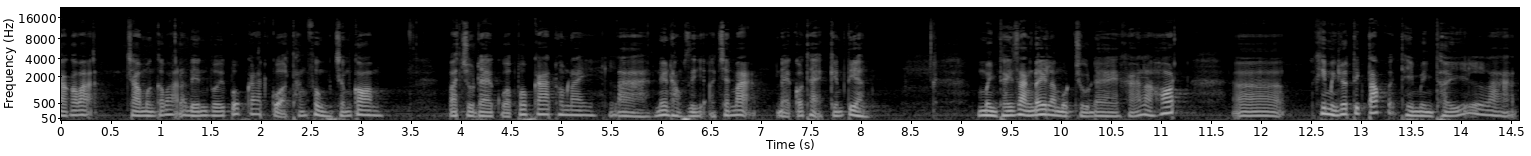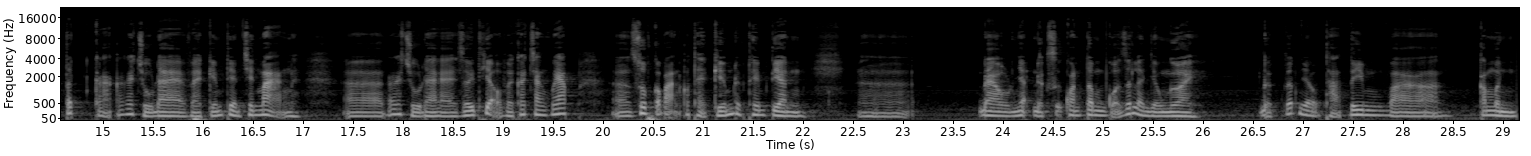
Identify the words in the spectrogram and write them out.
Chào các bạn, chào mừng các bạn đã đến với podcast của thắng phùng.com Và chủ đề của podcast hôm nay là nên học gì ở trên mạng để có thể kiếm tiền. Mình thấy rằng đây là một chủ đề khá là hot. À, Khi mình lướt tiktok ấy, thì mình thấy là tất cả các cái chủ đề về kiếm tiền trên mạng này à, Các cái chủ đề giới thiệu về các trang web à, giúp các bạn có thể kiếm được thêm tiền à, đều nhận được sự quan tâm của rất là nhiều người được rất nhiều thả tim và comment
